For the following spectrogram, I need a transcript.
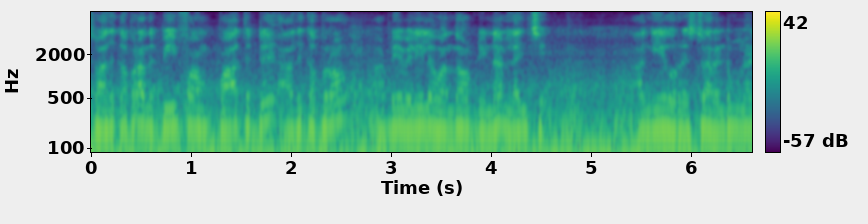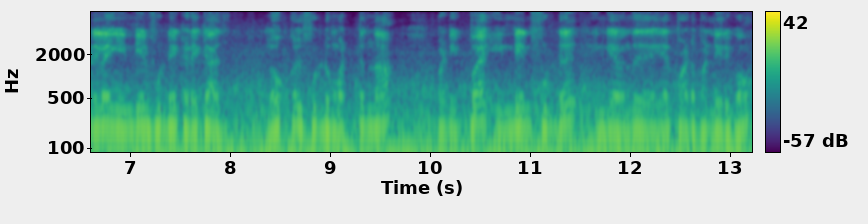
ஸோ அதுக்கப்புறம் அந்த பீ ஃபார்ம் பார்த்துட்டு அதுக்கப்புறம் அப்படியே வெளியில் வந்தோம் அப்படின்னா லஞ்சு அங்கேயே ஒரு ரெஸ்டாரண்ட் முன்னாடிலாம் இங்கே இந்தியன் ஃபுட்டே கிடைக்காது. லோக்கல் ஃபுட்டு மட்டும்தான். பட் இப்போ இந்தியன் ஃபுட்டு இங்கே வந்து ஏற்பாடு பண்ணியிருக்கோம்.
